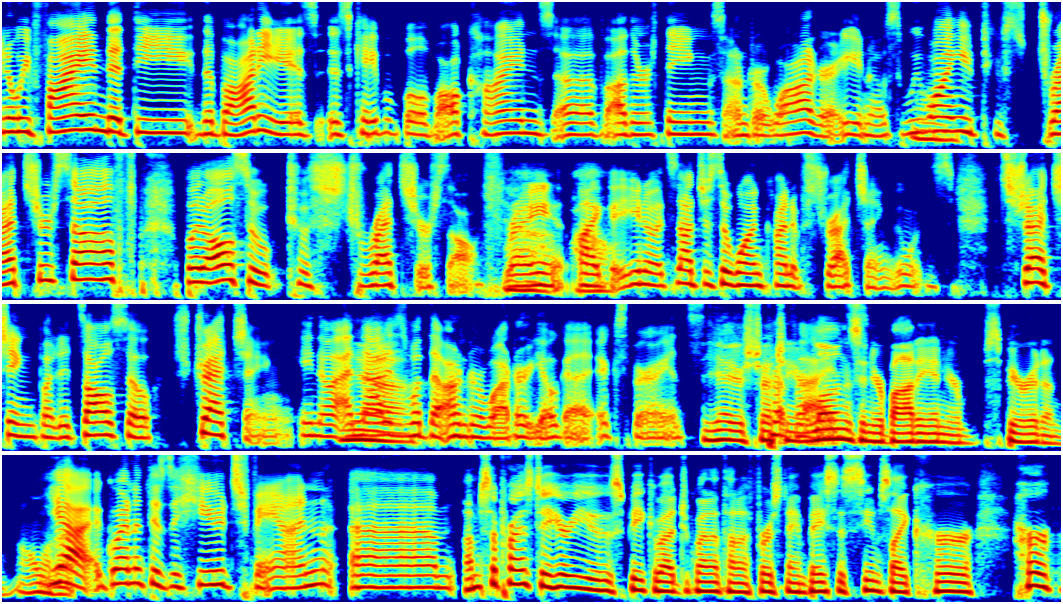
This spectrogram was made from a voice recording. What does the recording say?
you know we find that the the body is is capable of all kinds of other things underwater you know so we Mm. want you to stretch yourself but also to stretch yourself Yeah, right like you know it's not just a one kind of stretching it's stretching but it's also stretching you know and that Yeah. is what the underwater yoga experience Yeah, you're stretching your lungs and your body and your spirit and all of it. yeah gwyneth is a huge fan um I'm surprised to hear you speak about Gwyneth on a first name basis. Seems like her her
